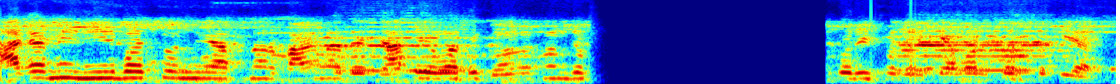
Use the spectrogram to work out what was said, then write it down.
আগামী নির্বাচন নিয়ে আপনার বাংলাদেশ জাতীয়বাদী গণতন্ত্র পরিষদের কেমন প্রস্তুতি আছে?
